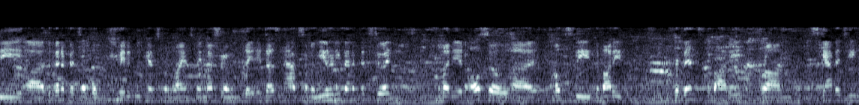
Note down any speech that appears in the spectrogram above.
the uh, the benefits of the beta glucans from lion's mane mushroom, they, it does have some immunity benefits to it, but it also uh, helps the, the body, prevents the body from scavenging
